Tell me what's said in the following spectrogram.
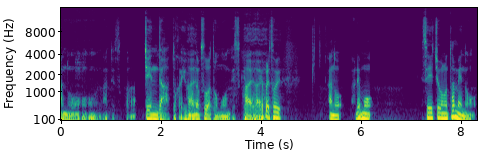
あのー、なんですか、ジェンダーとかいう問題もそうだと思うんですけど、はいはいはいやっぱりそういう、あの、あれも、成長のための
